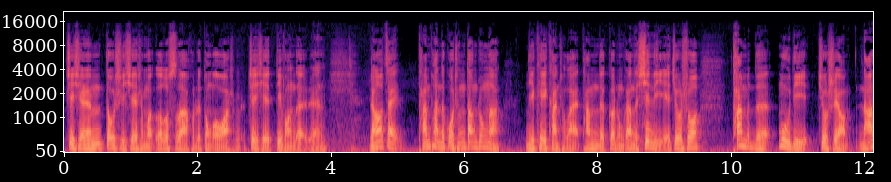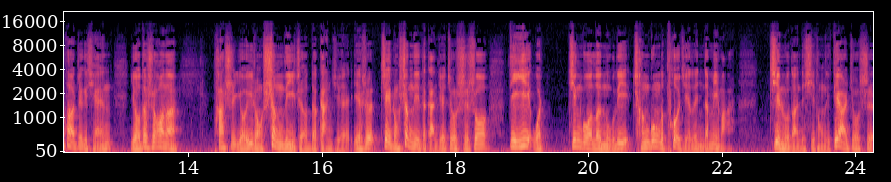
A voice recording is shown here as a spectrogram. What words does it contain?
这些人都是一些什么俄罗斯啊或者东欧啊什么这些地方的人。然后在谈判的过程当中呢，你可以看出来他们的各种各样的心理。也就是说，他们的目的就是要拿到这个钱。有的时候呢，他是有一种胜利者的感觉，也是这种胜利的感觉，就是说，第一，我经过了努力，成功的破解了你的密码，进入到你的系统里；第二，就是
